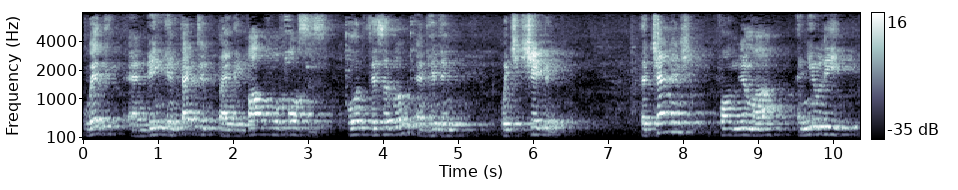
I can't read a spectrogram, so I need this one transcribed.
with and being impacted by the powerful forces, both visible and hidden, which shape it. The challenge for Myanmar, a newly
